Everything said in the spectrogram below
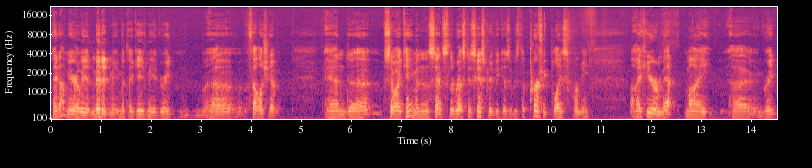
They not merely admitted me, but they gave me a great uh, fellowship. And uh, so I came, and in a sense, the rest is history because it was the perfect place for me. I here met my uh, great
